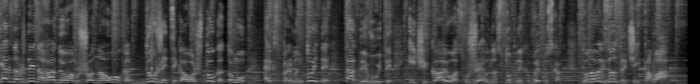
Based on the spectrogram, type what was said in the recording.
Як завжди нагадую вам, що наука дуже цікава штука, тому експериментуйте та дивуйте. І чекаю вас уже в наступних випусках. До нових зустрічей, Па-па!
